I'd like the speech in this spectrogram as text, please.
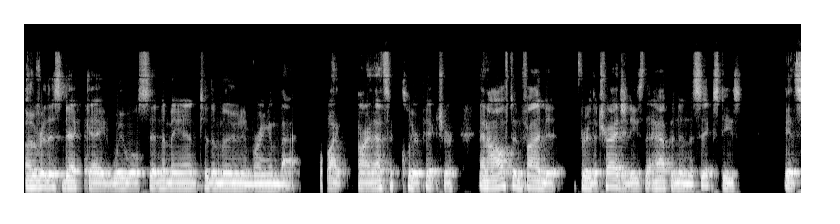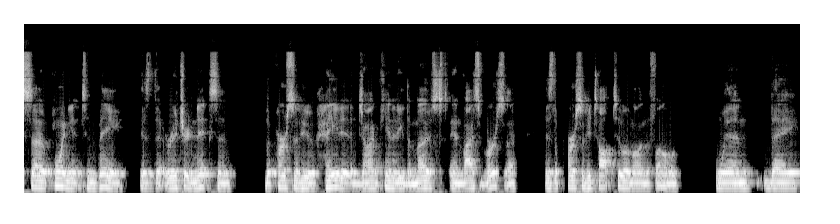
over this decade, we will send a man to the moon and bring him back. Like, all right, that's a clear picture. And I often find it through the tragedies that happened in the 60s. It's so poignant to me is that Richard Nixon, the person who hated John Kennedy the most, and vice versa, is the person who talked to him on the phone when they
